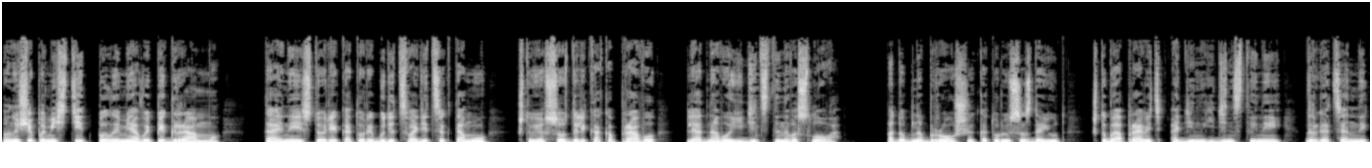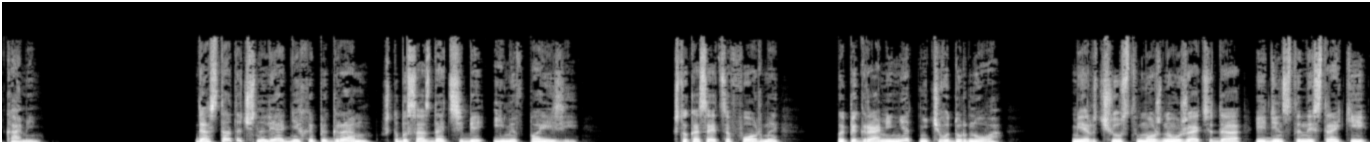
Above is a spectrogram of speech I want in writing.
Он еще поместит «полымя» в эпиграмму, тайная история которой будет сводиться к тому, что ее создали как оправу для одного единственного слова, подобно броши, которую создают, чтобы оправить один единственный драгоценный камень. Достаточно ли одних эпиграмм, чтобы создать себе имя в поэзии? Что касается формы, в эпиграмме нет ничего дурного. Мир чувств можно ужать до единственной строки.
